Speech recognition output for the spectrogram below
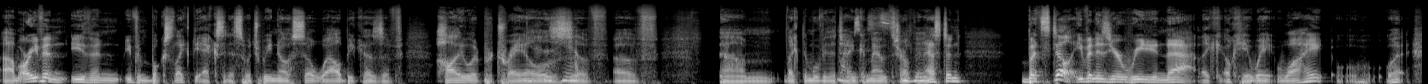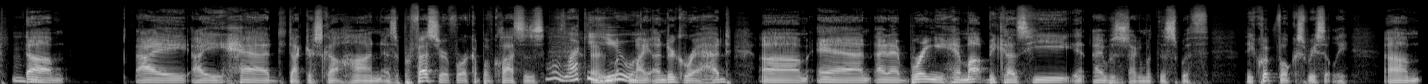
um, or even even even books like the Exodus, which we know so well because of Hollywood portrayals of of um, like the movie The Ten Commandments, Charlton Mm-hmm. Heston. But still, even as you're reading that, like, okay, wait, why, what? Mm-hmm. Um, I I had Dr. Scott Hahn as a professor for a couple of classes. Oh, lucky you. My undergrad, um, and and I bring him up because he. I was talking about this with the Equip folks recently. Um,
